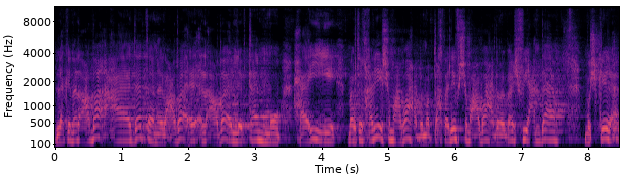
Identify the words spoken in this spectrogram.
لكن الأعضاء عادة الأعضاء الأعضاء اللي بتنمو حقيقي ما بتتخانقش مع بعض ما بتختلفش مع بعض ما يبقاش في عندها مشكلة.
